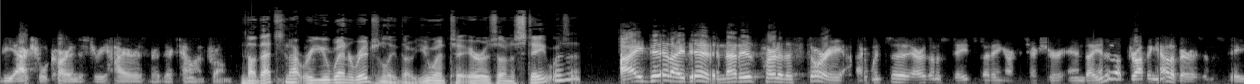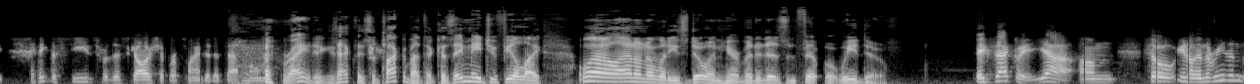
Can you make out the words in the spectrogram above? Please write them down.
the actual car industry hires their, their talent from. Now that's not where you went originally, though. You went to Arizona State, was it? I did, I did, and that is part of the story. I went to Arizona State studying architecture, and I ended up dropping out of Arizona State. I think the seeds for this scholarship were planted at that moment. right, exactly. So talk about that because they made you feel like, well, I don't know what he's doing here, but it doesn't fit what we do. exactly, yeah. Um, so you know, and the reason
